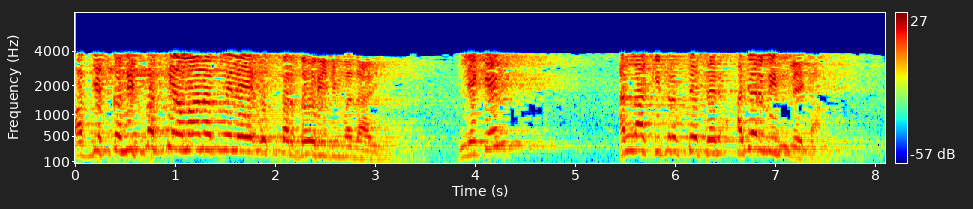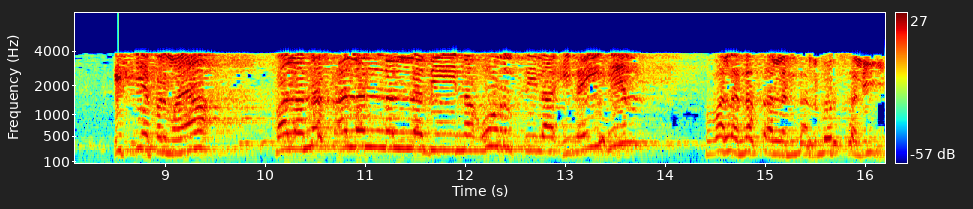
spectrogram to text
اور جس کو نسبت کی امانت ملے اس پر دوری ذمہ داری۔ لیکن اللہ کی طرف سے پھر اجر بھی ملے گا۔ اس لیے فرمایا فلنس الدین ارسلا الم ولنس المرسلی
